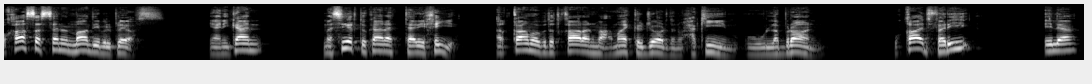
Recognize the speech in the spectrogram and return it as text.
وخاصة السنة الماضية بال playoffs يعني كان مسيرته كانت تاريخية. أرقامه بتتقارن مع مايكل جوردن وحكيم ولبران. وقاد فريق إلى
